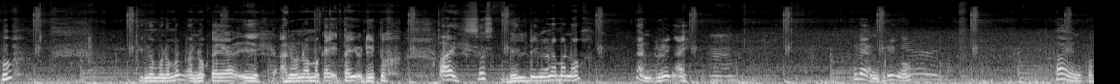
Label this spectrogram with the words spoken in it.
Oh. Tingnan mo naman, ano kaya, eh, ano naman kaya itayo dito. Ay, sus, building na naman oh. Andring ay. Ah. Wala, andring oh. Ay, ano.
